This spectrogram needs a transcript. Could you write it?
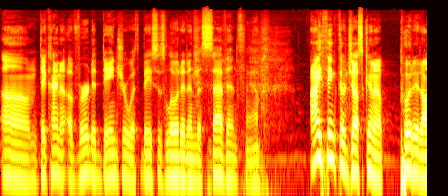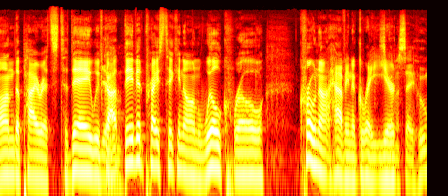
Um, they kind of averted danger with bases loaded in the seventh. Man. I think they're just gonna put it on the Pirates today. We've Yeah. got David Price taking on Wil Crowe. Crowe not having a great year. Gonna say who?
